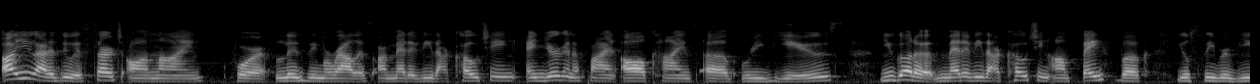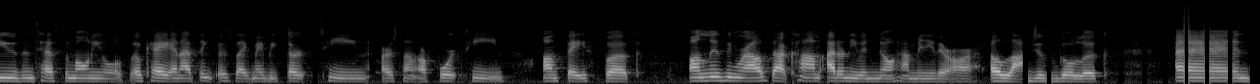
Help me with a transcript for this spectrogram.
All you got to do is search online for Lindsay Morales or Medavida coaching, and you're going to find all kinds of reviews you go to Medavida Coaching on Facebook, you'll see reviews and testimonials. Okay, and I think there's like maybe 13 or some or 14 on Facebook. On Lindsaymorales.com, I don't even know how many there are. A lot. Just go look, and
